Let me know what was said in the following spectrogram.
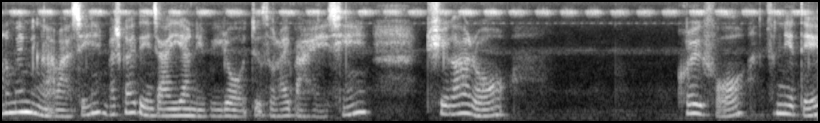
ားလုံးပဲမင်္ဂလာပါရှင်ဘတ်ကိုက်တင်ကြားရေးကနေပြီးတော့ကြိုဆိုလိုက်ပါရရှင်ဒီရှေကတော့ grade 4စနစ်တဲ့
